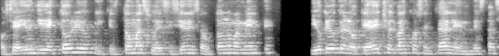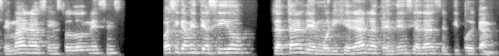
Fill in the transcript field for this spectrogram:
O sea, hay un directorio que toma sus decisiones autónomamente yo creo que lo que ha hecho el Banco Central en estas semanas, en estos dos meses, básicamente ha sido tratar de morigerar la tendencia al alza del tipo de cambio.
